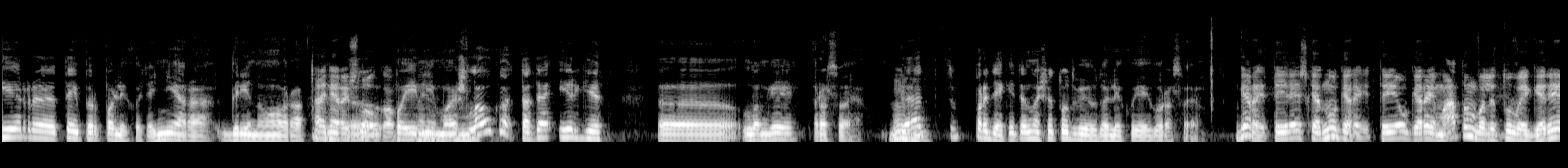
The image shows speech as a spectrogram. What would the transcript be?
ir e, taip ir palikote. Nėra grino oro Ai, nėra iš lauko. e, paėmimo iš lauko, tada irgi uh, langai rasuoja. Bet pradėkite nuo šitų dviejų dalykų, jeigu rasuoja. Gerai, tai reiškia, nu gerai, tai jau gerai matom, valytuvai geri,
